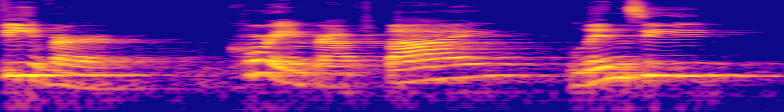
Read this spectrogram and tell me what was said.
Fever, choreographed by Lindsay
